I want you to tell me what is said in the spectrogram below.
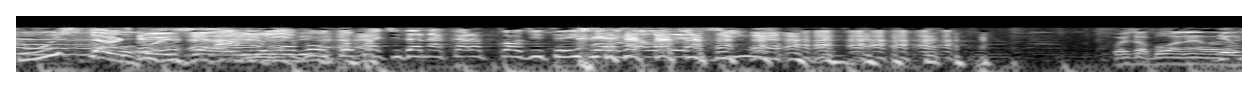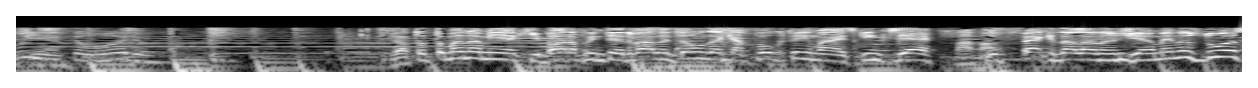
susto! Eita coisa a mulher voltou pra te dar na cara por causa de 3 reais da laranjinha. Coisa boa, né, Deu um Laranjinha? estouro. Já tô tomando a minha aqui. Bora pro intervalo então, daqui a pouco tem mais. Quem quiser Babau. o pack da laranjinha menos duas,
